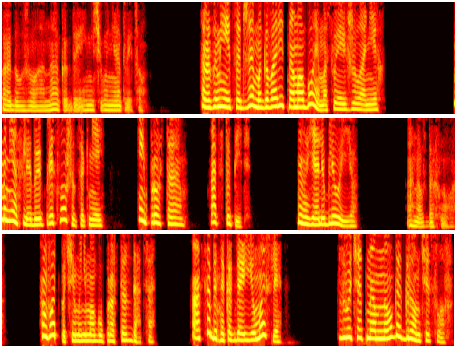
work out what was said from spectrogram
продолжила она, когда я ничего не ответил. Разумеется, Джема говорит нам обоим о своих желаниях. Мне следует прислушаться к ней и просто отступить. Но я люблю ее. Она вздохнула. Вот почему не могу просто сдаться. Особенно, когда ее мысли звучат намного громче слов.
